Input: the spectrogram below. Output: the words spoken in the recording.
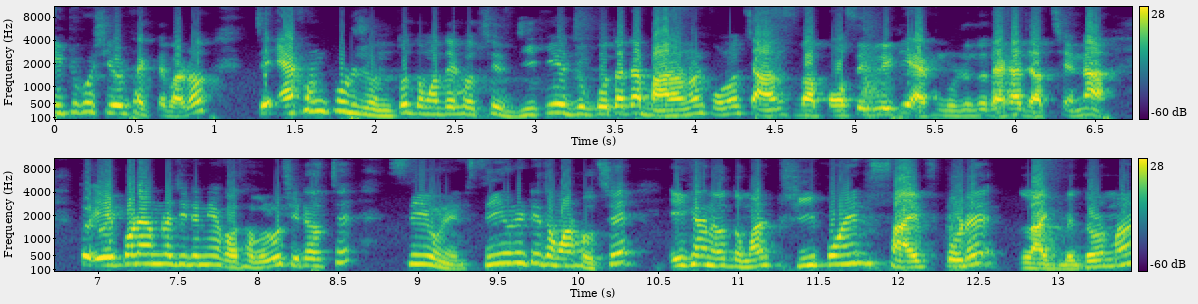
এইটুকু শিওর থাকতে পারো যে এখন পর্যন্ত তোমাদের হচ্ছে জিপিএ যোগ্যতাটা বাড়ানোর কোনো চান্স বা পসিবিলিটি এখন পর্যন্ত দেখা যাচ্ছে না। তো এরপরে আমরা যেটা নিয়ে কথা বলব, সেটা হচ্ছে সি ইউনিট সি ইউনিটে তোমার হচ্ছে এইখানেও তোমার থ্রি পয়েন্ট ফাইভ করে লাগবে। তোমার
